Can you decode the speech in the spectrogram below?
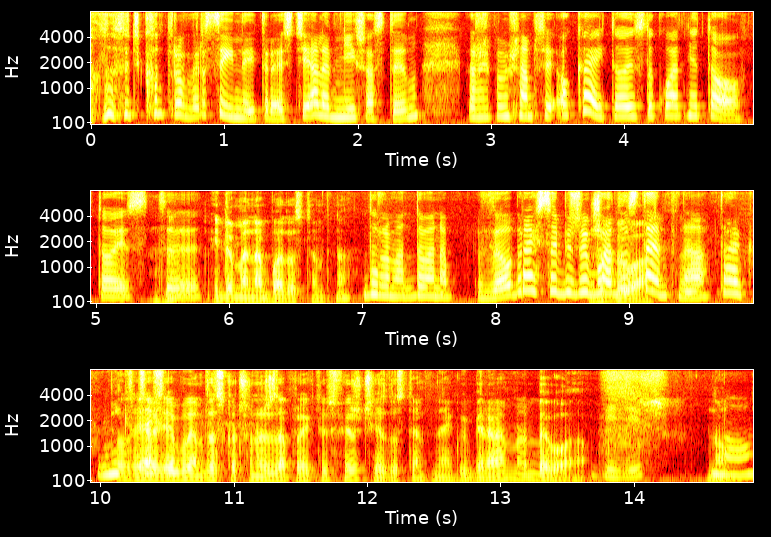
dosyć kontrowersyjnej treści, ale mniejsza z tym. W każdym razie pomyślałam sobie, okej, to jest dokładnie to. To jest y, I domena była dostępna? domena, domena. Wyobraź sobie, że, Że była, była. dostępna. Tak, nikt Ja, wcześniej... ja byłem zaskoczony, że zaprojektuj swoje życie jest dostępne, jak wybierałem, ale było. Widzisz? No. no.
